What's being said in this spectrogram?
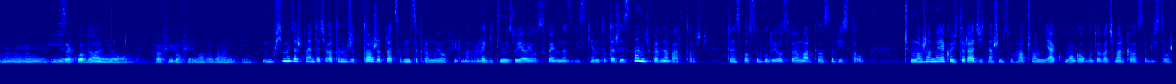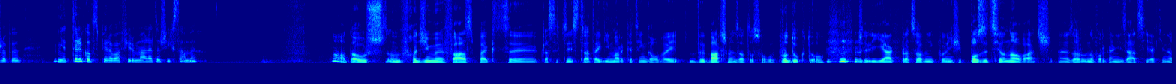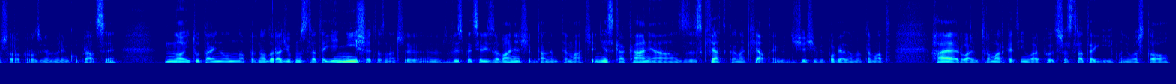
mm, i zakładaniu profilu firmowego na LinkedIn. Musimy też pamiętać o tym, że to, że pracownicy promują firmę, legitymizują ją swoim nazwiskiem, to też jest dla nich pewna wartość. W ten sposób budują swoją markę osobistą. Czy możemy jakoś doradzić naszym słuchaczom, jak mogą budować markę osobistą, żeby nie tylko wspierała firmę, ale też ich samych? No, to już wchodzimy w aspekt y, klasycznej strategii marketingowej. Wybaczmy za to słowo produktu, czyli jak pracownik powinien się pozycjonować e, zarówno w organizacji, jak i na szeroko rozumianym rynku pracy. No i tutaj no, na pewno doradziłbym strategię niszy, to znaczy wyspecjalizowania się w danym temacie, nie skakania z, z kwiatka na kwiatek. Dzisiaj się wypowiadam na temat HR-u, a jutro marketingu, a pojutrze strategii, ponieważ to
